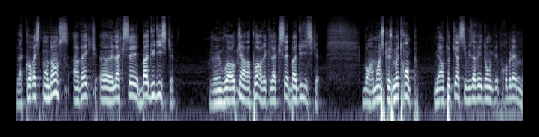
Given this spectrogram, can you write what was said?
la correspondance avec euh, l'accès bas du disque. Je ne vois aucun rapport avec l'accès bas du disque. Bon, à moins que je me trompe. Mais en tout cas, si vous avez donc des problèmes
